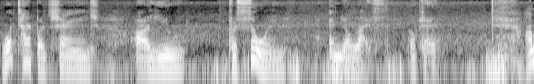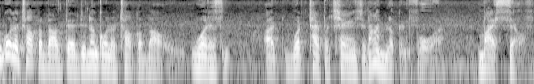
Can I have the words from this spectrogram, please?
What type of change are you pursuing in your life? Okay. I'm going to talk about that. Then I'm going to talk about what is uh, what type of change that I'm looking for myself.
